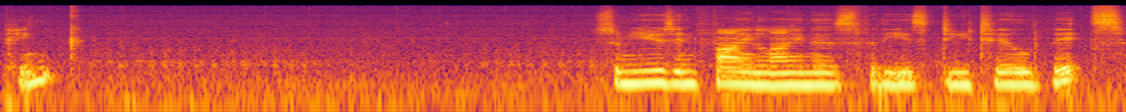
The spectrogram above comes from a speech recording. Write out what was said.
pink. So I'm using fine liners for these detailed bits.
